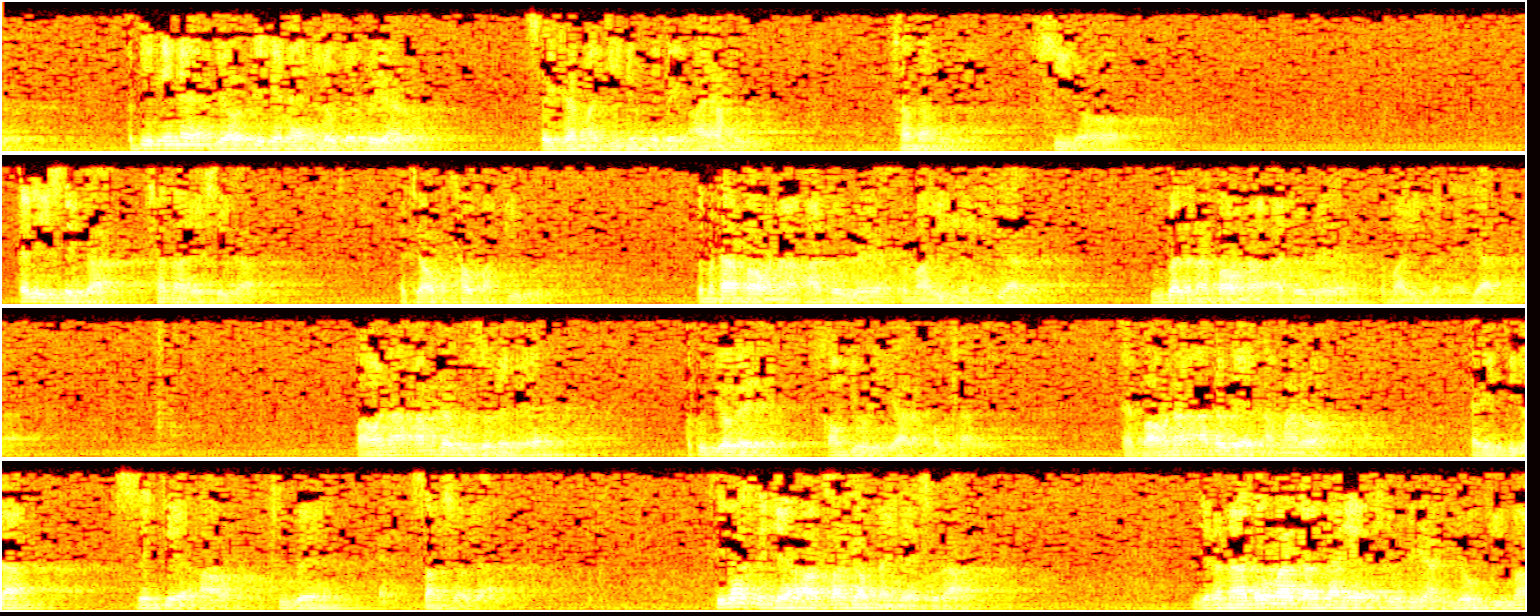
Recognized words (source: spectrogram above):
အပြစ်ကင်းတဲ့အပြောအပြစ်ကင်းတဲ့အလုပ်ပဲတွေ့ရတော့ စိတ်ထဲမှာကြည်နူးနှစ်သိမ့်အားရမှုချမ်းသာမှုတွေရှိတော့အဲ့ဒီစိတ်ကချမ်းသာတဲ့စိတ်ကအကြောင်းထောက်ပံ့ပြုလို့သမထဘာဝနာအားထုတ်လဲသမာဓိဉာဏ်နဲ့ရတယ်ဝိပဿနာဘာဝနာအားထုတ်လဲသမာဓိဉာဏ်နဲ့ရတယ် ဘာဝနာအမထုတ်ဘူးဆိုလည်းပဲအခုပြောခဲ့တဲ့ကောင်းကျိုးတွေရတာမဟုတ်ချဘူးအဲဘာဝနာအထုတ်တဲ့အခါမှာတော့အဲဒီသီလစင်ကြယ်အောင်အထူးပဲစောင့်ရှောက်ရသီလစင်ကြယ်အောင်စောင့်ရှောက်နိုင်တယ်ဆိုတာယရဏသုံးပါးကံကံရဲ့အကျိုးတရားယုံကြည်မှ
